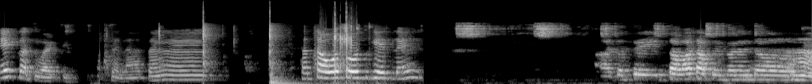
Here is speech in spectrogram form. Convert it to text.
एकच वाटी. चला आता तव तोच घेतलाय. आता ते तवा तापेपर्यंत हा.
